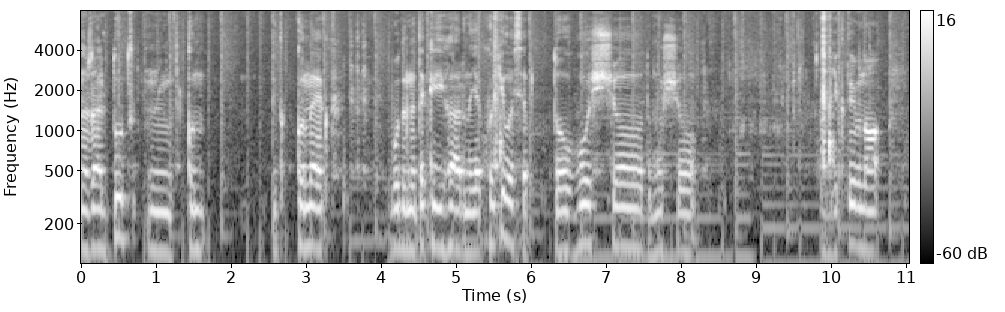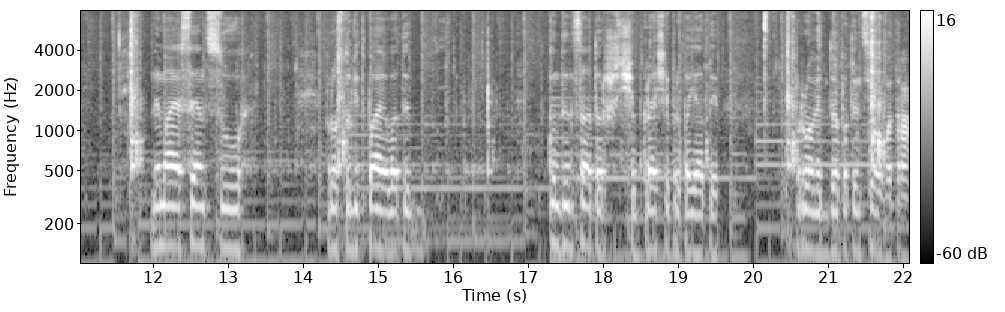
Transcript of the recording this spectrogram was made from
На жаль, тут кон... підконект буде не такий гарний, як хотілося б, того що. тому що об'єктивно немає сенсу просто відпаювати конденсатор, щоб краще припаяти провід до потенціометра.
